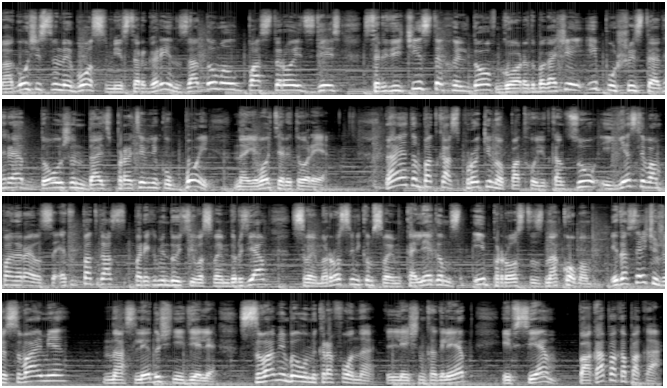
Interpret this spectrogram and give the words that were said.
Могущественный босс мистер Грин задумал построить здесь среди чистых льдов город богачей и пушистый отряд должен дать противнику бой на его территории. На этом подкаст про кино подходит к концу, и если вам понравился этот подкаст, порекомендуйте его своим друзьям, своим родственникам, своим коллегам и просто знакомым. И до встречи уже с вами на следующей неделе. С вами был у микрофона Лещенко Глеб, и всем пока-пока-пока.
